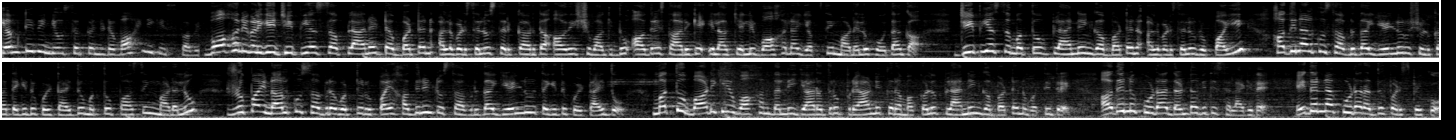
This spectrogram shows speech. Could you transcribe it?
ನ್ಯೂಸ್ ಕನ್ನಡ ವಾಹಿನಿಗೆ ಸ್ವಾಗತ. ವಾಹನಗಳಿಗೆ ಜಿಪಿಎಸ್ ಪ್ಲಾನೆಟ್ ಬಟನ್ ಅಳವಡಿಸಲು ಸರ್ಕಾರದ ಆದೇಶವಾಗಿದ್ದು, ಆದರೆ ಸಾರಿಗೆ ಇಲಾಖೆಯಲ್ಲಿ ವಾಹನ ಎಫ್ಸಿ ಮಾಡಲು ಹೋದಾಗ ಜಿಪಿಎಸ್ ಮತ್ತು ಪ್ಲಾನಿಂಗ್ ಬಟನ್ ಅಳವಡಿಸಲು ರೂಪಾಯಿ ಹದಿನಾಲ್ಕು ಸಾವಿರದ ಏಳ್ನೂರು ಶುಲ್ಕ ತೆಗೆದುಕೊಳ್ತಾ ಇದ್ದು, ಮತ್ತು ಪಾಸಿಂಗ್ ಮಾಡಲು ರೂಪಾಯಿ ನಾಲ್ಕು ಸಾವಿರ ಒಟ್ಟು ರೂಪಾಯಿ ಹದಿನೆಂಟು ಸಾವಿರದ ಏಳ್ನೂರು ತೆಗೆದುಕೊಳ್ತಾ ಇದ್ದು, ಮತ್ತು ಬಾಡಿಗೆ ವಾಹನದಲ್ಲಿ ಯಾರಾದರೂ ಪ್ರಯಾಣಿಕರ ಮಕ್ಕಳು ಪ್ಲಾನಿಂಗ್ ಬಟನ್ ಒತ್ತಿದ್ರೆ ಅದನ್ನು ಕೂಡ ದಂಡ ವಿಧಿಸಲಾಗಿದೆ. ಇದನ್ನ ಕೂಡ ರದ್ದುಪಡಿಸಬೇಕು.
